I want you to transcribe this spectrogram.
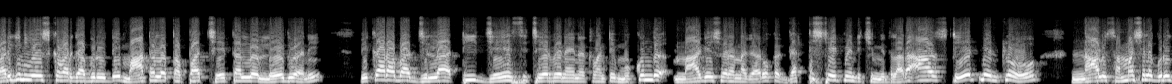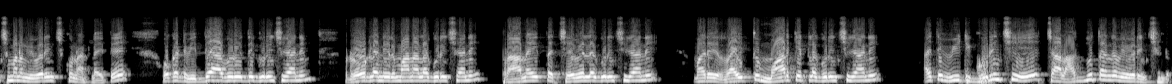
పరిగి నియోజకవర్గ అభివృద్ధి మాటల్లో తప్ప చేతల్లో లేదు అని వికారాబాద్ జిల్లా టీజేఎస్సీ చైర్మన్ అయినటువంటి ముకుంద్ నాగేశ్వరన్న గారు ఒక గట్టి స్టేట్మెంట్ ఇచ్చింది మిత్రులారా. ఆ స్టేట్మెంట్లో నాలుగు సమస్యల గురించి మనం వివరించుకున్నట్లయితే ఒకటి విద్యా అభివృద్ధి గురించి కానీ రోడ్ల నిర్మాణాల గురించి కానీ ప్రాణయుత చెవెళ్ళ గురించి కానీ మరి రైతు మార్కెట్ల గురించి కానీ అయితే వీటి గురించి చాలా అద్భుతంగా వివరించిండు.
